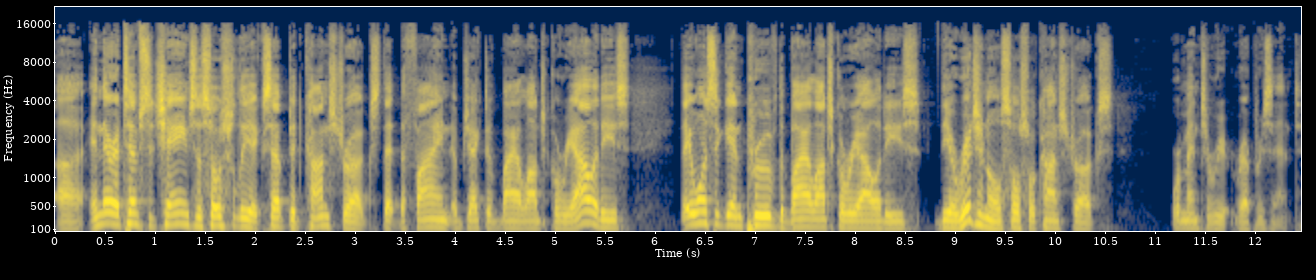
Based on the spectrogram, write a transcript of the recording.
uh, in their attempts to change the socially accepted constructs that define objective biological realities, they once again prove the biological realities the original social constructs were meant to re- represent.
